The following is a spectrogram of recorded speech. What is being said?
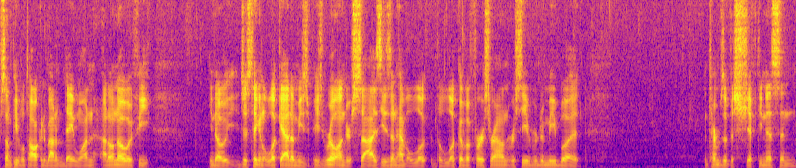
some people talking about him day one. I don't know if he, you know, just taking a look at him, he's he's real undersized. He doesn't have a look the look of a first round receiver to me, but in terms of his shiftiness and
